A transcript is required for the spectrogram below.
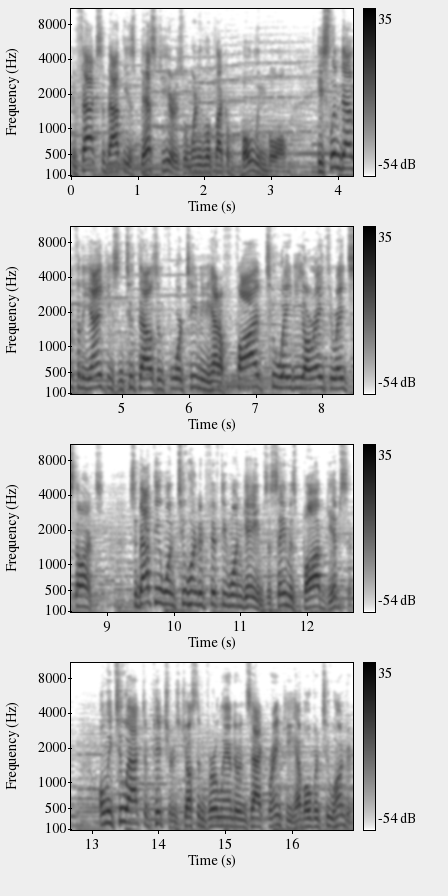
In fact, Sabathia's best years were when he looked like a bowling ball. He slimmed down for the Yankees in 2014 and he had a 5.28 ERA through eight starts. Sabathia won 251 games, the same as Bob Gibson. Only two active pitchers, Justin Verlander and Zack Greinke, have over 200.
